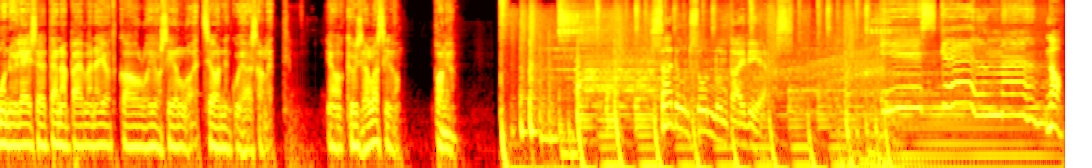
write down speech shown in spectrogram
mun yleisöä tänä päivänä, jotka on ollut jo silloin, että se on niin kuin ihan saletti. Joo, kyllä sellaisia on paljon. Sadun sunnuntai vieras. No,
